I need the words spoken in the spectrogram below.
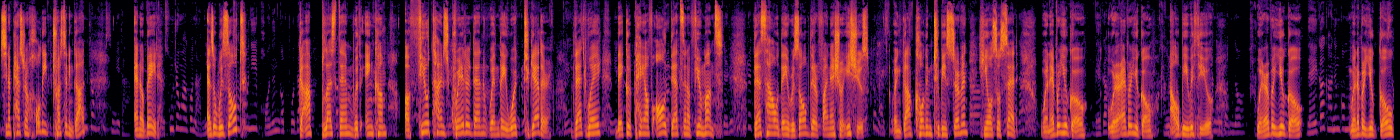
senior pastor wholly trusted in God and obeyed. As a result, God blessed them with income a few times greater than when they worked together. That way, they could pay off all debts in a few months. That's how they resolved their financial issues. When God called him to be his servant, he also said, Whenever you go, wherever you go, I'll be with you. Wherever you go, whenever you go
